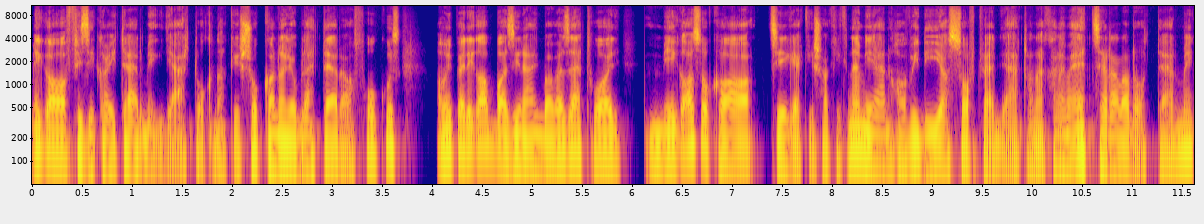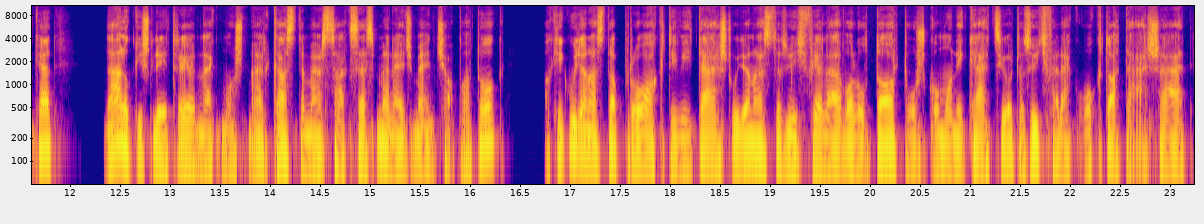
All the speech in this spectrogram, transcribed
még a fizikai termékgyártóknak, és sokkal nagyobb lett erre a fókusz, ami pedig abba az irányba vezet, hogy még azok a cégek is, akik nem ilyen havidíjas szoftvert gyártanak, hanem egyszer eladott terméket, náluk is létrejönnek most már Customer Success Management csapatok, akik ugyanazt a proaktivitást, ugyanazt az ügyfélel való tartós kommunikációt, az ügyfelek oktatását,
